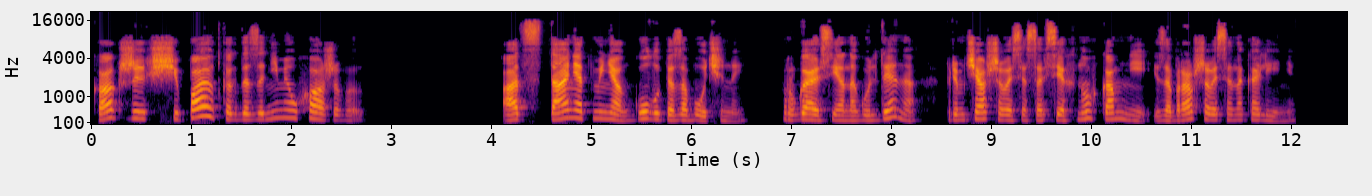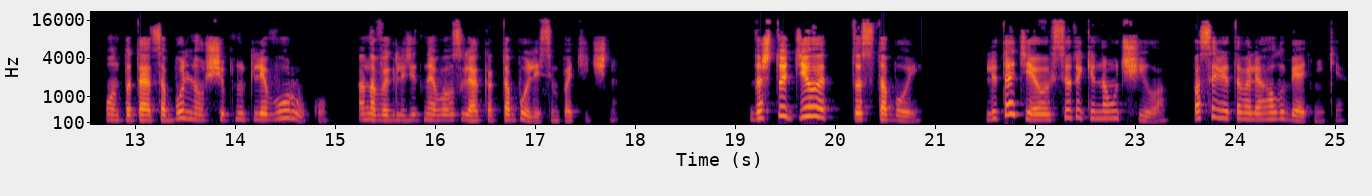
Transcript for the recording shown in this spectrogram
как же их щипают, когда за ними ухаживают. «Отстань от меня, голубь озабоченный!» Ругаюсь я на Гульдена, примчавшегося со всех ног ко мне и забравшегося на колени. Он пытается больно ущипнуть левую руку. Она выглядит, на его взгляд, как-то более симпатично. «Да что делать-то с тобой?» Летать я его все-таки научила, посоветовали голубятники.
